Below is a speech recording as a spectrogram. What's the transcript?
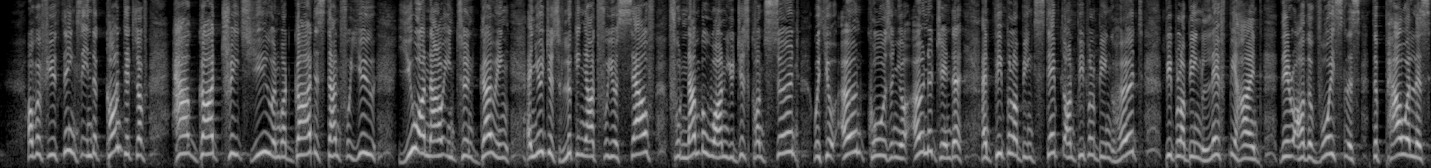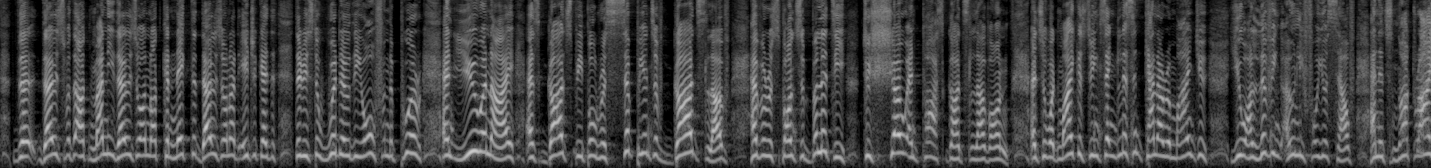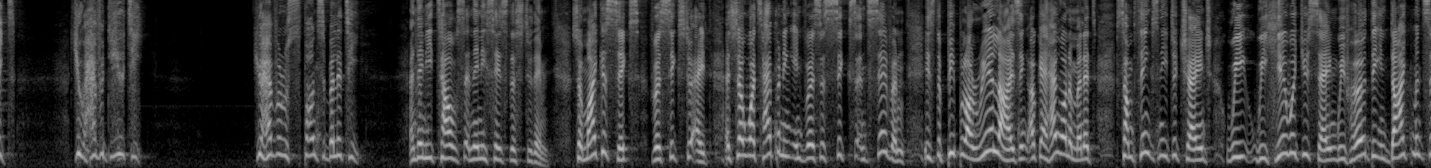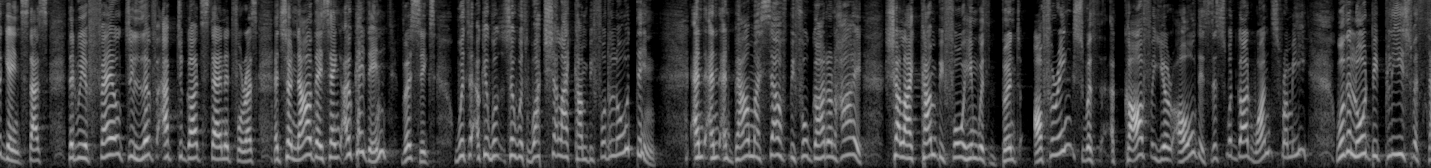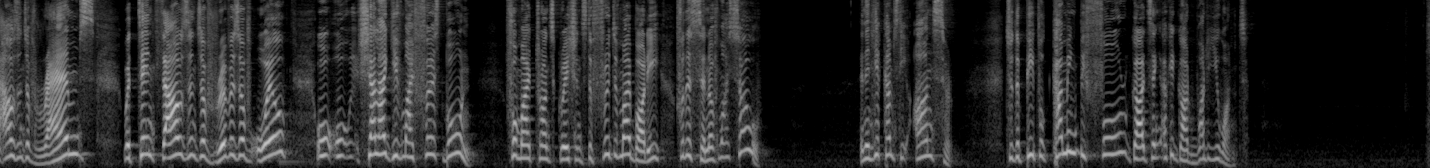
of a few things in the context of how God treats you and what God has done for you, you are now in turn going and you're just looking out for yourself. For number one, you're just concerned with your own cause and your own agenda, and people are being stepped on, people are being hurt, people are being left behind. There are the voiceless, the powerless, the, those without money, those who are not connected, those who are not educated. There is the widow, the orphan, the poor, and you and I, as God's people, people, recipients of God's love, have a responsibility to show and pass God's love on. And so, what Micah's doing, saying, Listen, can I remind you, you are living only for yourself, and it's not right. You have a duty, you have a responsibility. And then he tells, and then he says this to them. So Micah 6, verse 6 to 8. And so what's happening in verses 6 and 7 is the people are realizing, okay, hang on a minute, some things need to change. We, we hear what you're saying. We've heard the indictments against us that we have failed to live up to God's standard for us. And so now they're saying, okay, then, verse 6, with, okay, well, so with what shall I come before the Lord then? And, and, and bow myself before God on high? Shall I come before him with burnt offerings, with a calf a year old? Is this what God wants from me? Will the Lord be pleased with thousands of rams, with ten thousands of rivers of oil? Or, or shall I give my firstborn for my transgressions, the fruit of my body for the sin of my soul? And then here comes the answer to the people coming before God saying, Okay, God, what do you want?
